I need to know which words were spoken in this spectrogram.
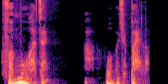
坟墓还在，啊，我们去拜了，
